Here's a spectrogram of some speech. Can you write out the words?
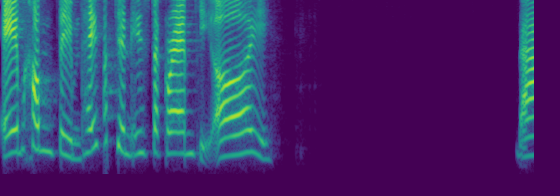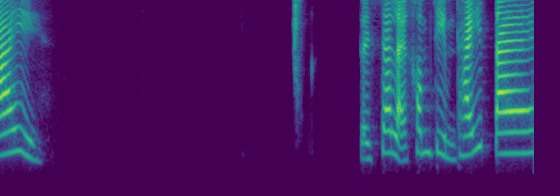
Em không tìm thấy shop trên Instagram chị ơi. Đây. Tại sao lại không tìm thấy ta?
